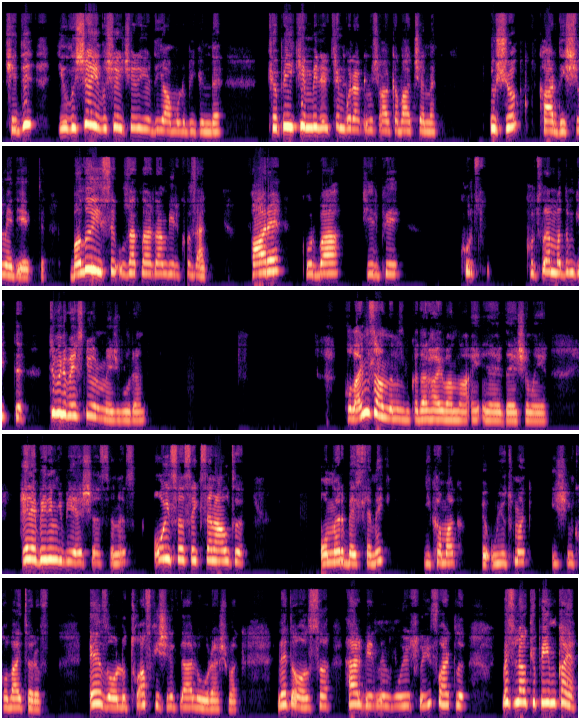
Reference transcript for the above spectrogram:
Kedi yılışa yılışa içeri girdi yağmurlu bir günde. Köpeği kim bilir kim bırakmış arka bahçeme. Kuşu kardeşim hediye etti. Balığı ise uzaklardan bir kuzen. Fare, kurbağa, kirpi, kurt, kurtulamadım gitti. Tümünü besliyorum mecburen. Kolay mı sandınız bu kadar hayvanla evde yaşamayı? Hele benim gibi yaşasanız. Oysa 86. Onları beslemek, yıkamak ve uyutmak işin kolay tarafı. En zorlu tuhaf kişiliklerle uğraşmak. Ne de olsa her birinin huyu suyu farklı. Mesela köpeğim Kaya.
